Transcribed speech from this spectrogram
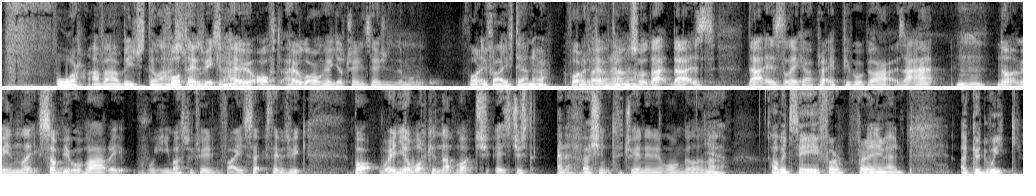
four. I've averaged the last Four times a week. And how often? How long are your training sessions at the moment? 45 to an hour. Forty-five an to hour. So that that is that is like a pretty people be like, is that it? Mm-hmm. Know what I mean? Like some people be like, right, well, you must be training five, six times a week. But when you're working that much, it's just inefficient to train any longer than yeah. that. I would say for for any a good week,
